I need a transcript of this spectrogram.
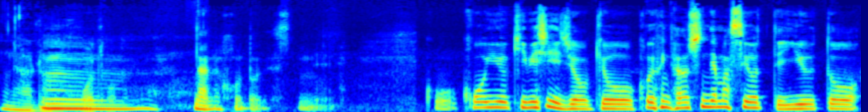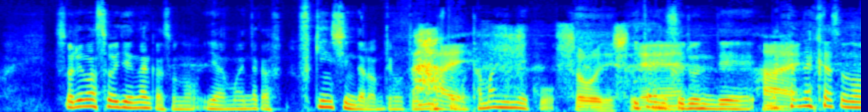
なるほど。なるほどですね。こう、こういう厳しい状況をこういう風に楽しんでますよって言うと、それはそれでなんかその、いや、お前なんか不謹慎だろみたいなことを言う人もたまにね、こう、そうですね。いたりするんで、はい、なかなかその、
